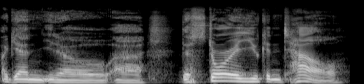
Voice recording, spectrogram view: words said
Again you know uh, the story you can tell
